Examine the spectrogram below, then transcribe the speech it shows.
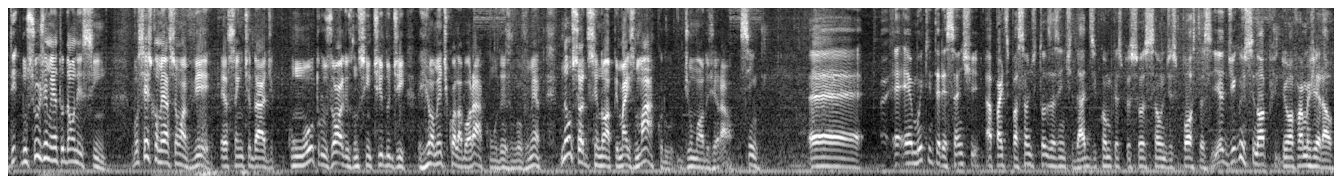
de, do surgimento da Unesim, vocês começam a ver essa entidade com outros olhos no sentido de realmente colaborar com o desenvolvimento, não só de Sinop, mas macro de um modo geral? Sim. É, é, é, muito interessante a participação de todas as entidades e como que as pessoas são dispostas, e eu digo em Sinop de uma forma geral,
